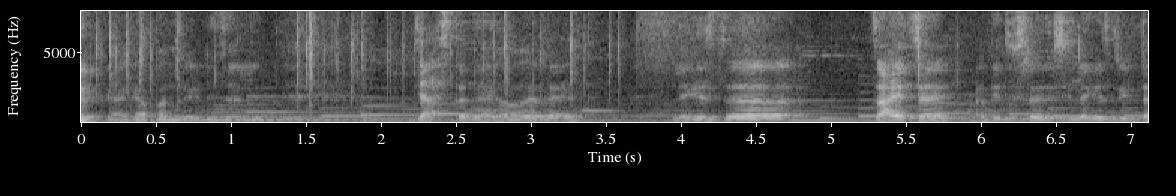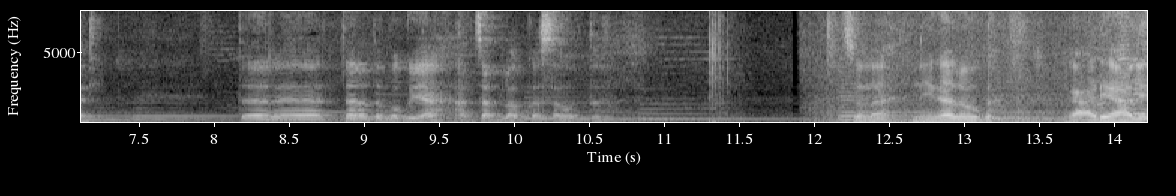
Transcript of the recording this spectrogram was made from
बॅगा पण रेडी झाली जास्त बॅगा वगैरे आहेत लगेच जायचं आहे आणि दुसऱ्या दिवशी लगेच रिटर्न तर चला तर बघूया आजचा ब्लॉग कसा होतो. चला निघालो का गाडी आली.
